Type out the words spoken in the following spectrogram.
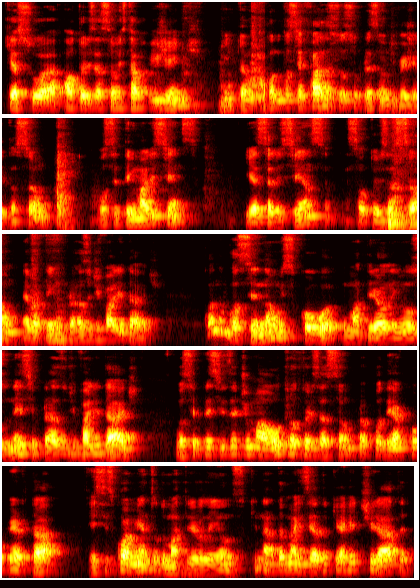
que a sua autorização estava vigente. Então, quando você faz a sua supressão de vegetação, você tem uma licença. E essa licença, essa autorização, ela tem um prazo de validade. Quando você não escoa o material lenhoso nesse prazo de validade, você precisa de uma outra autorização para poder acobertar esse escoamento do material lenhoso, que nada mais é do que a retirada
